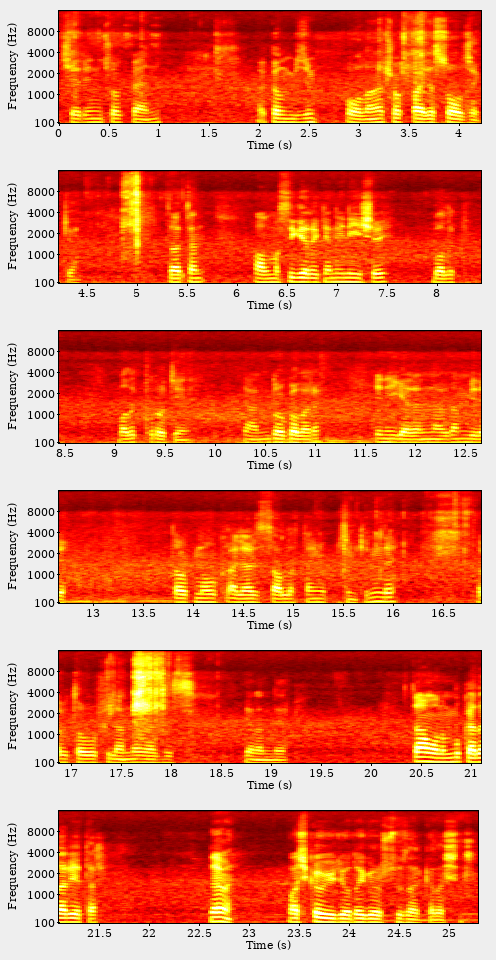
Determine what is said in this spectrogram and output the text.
İçeriğini çok beğendim. Bakalım bizim oğlana çok faydası olacak ya. Zaten alması gereken en iyi şey balık. Balık proteini. Yani dog olarak en iyi gelenlerden biri. Tavuk mavuk alerjisi Allah'tan yok bizimkinin de. Tabi tavuğu filan da vereceğiz. Yanında yap. Tamam oğlum bu kadar yeter. Değil mi? Başka videoda görüşürüz arkadaşlar.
